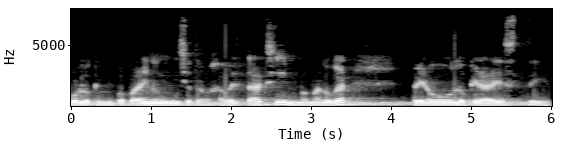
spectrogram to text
por lo que mi papá en un inicio trabajaba el taxi, mi mamá al hogar, pero lo que era este,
